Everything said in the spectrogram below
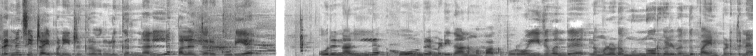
ப்ரெக்னென்சி ட்ரை பண்ணிகிட்டு இருக்கிறவங்களுக்கு நல்ல பலன் தரக்கூடிய ஒரு நல்ல ஹோம் ரெமெடி தான் நம்ம பார்க்க போகிறோம் இது வந்து நம்மளோட முன்னோர்கள் வந்து பயன்படுத்தின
